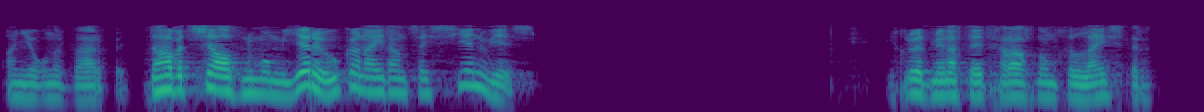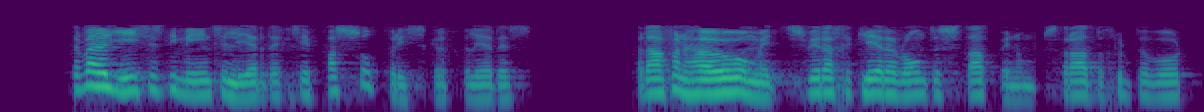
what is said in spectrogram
aan jou onderwerp het." Dawid self noem hom Here, hoe kan hy dan sy seun wees? Die groot menigte het graag na hom geluister. Terwyl Jesus die mense leerde, gesê: "Pas op vir die skrifgeleerdes wat daarvan hou om met sweerige klere rond te stap en om op straat begroet te word."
